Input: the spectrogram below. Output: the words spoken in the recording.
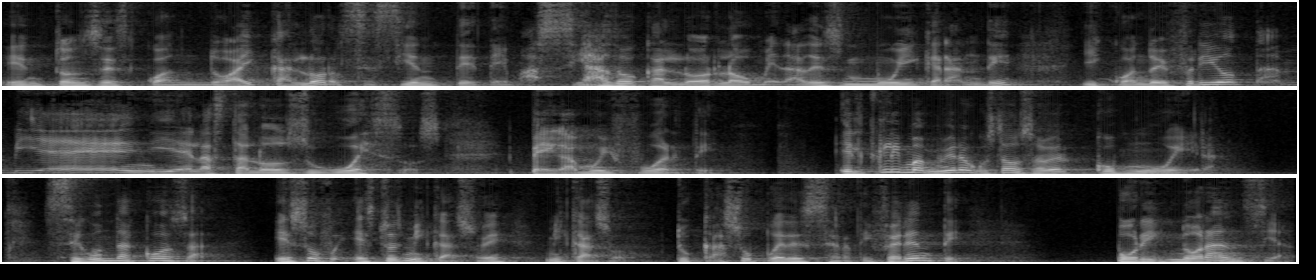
Entonces, cuando hay calor, se siente demasiado calor, la humedad es muy grande. Y cuando hay frío, también hiela hasta los huesos. Pega muy fuerte. El clima me hubiera gustado saber cómo era. Segunda cosa, eso esto es mi caso, ¿eh? mi caso. Tu caso puede ser diferente. Por ignorancia,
